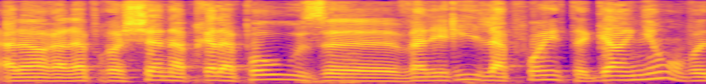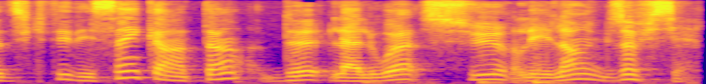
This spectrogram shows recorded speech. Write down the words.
Alors, à la prochaine, après la pause, euh, Valérie Lapointe-Gagnon, on va discuter des 50 ans de la loi sur les langues officielles.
